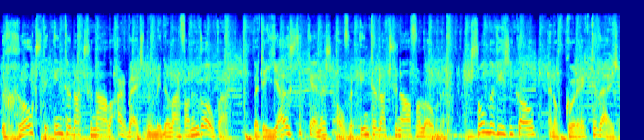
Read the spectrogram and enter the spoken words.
de grootste internationale arbeidsbemiddelaar van Europa. Met de juiste kennis over internationaal verlonen. Zonder risico en op correcte wijze.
